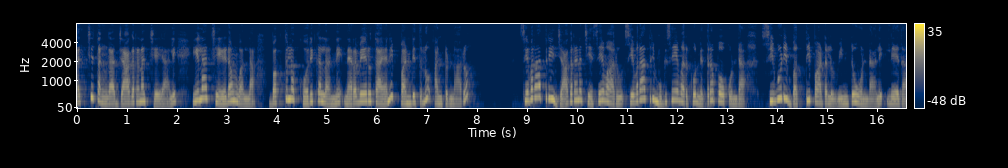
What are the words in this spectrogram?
ఖచ్చితంగా జాగరణ చేయాలి. ఇలా చేయడం వల్ల భక్తుల కోరికలన్నీ నెరవేరుతాయని పండితులు అంటున్నారు. శివరాత్రి జాగరణ చేసేవారు శివరాత్రి ముగిసే వరకు నిద్రపోకుండా శివుడి భక్తి పాటలు వింటూ ఉండాలి లేదా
